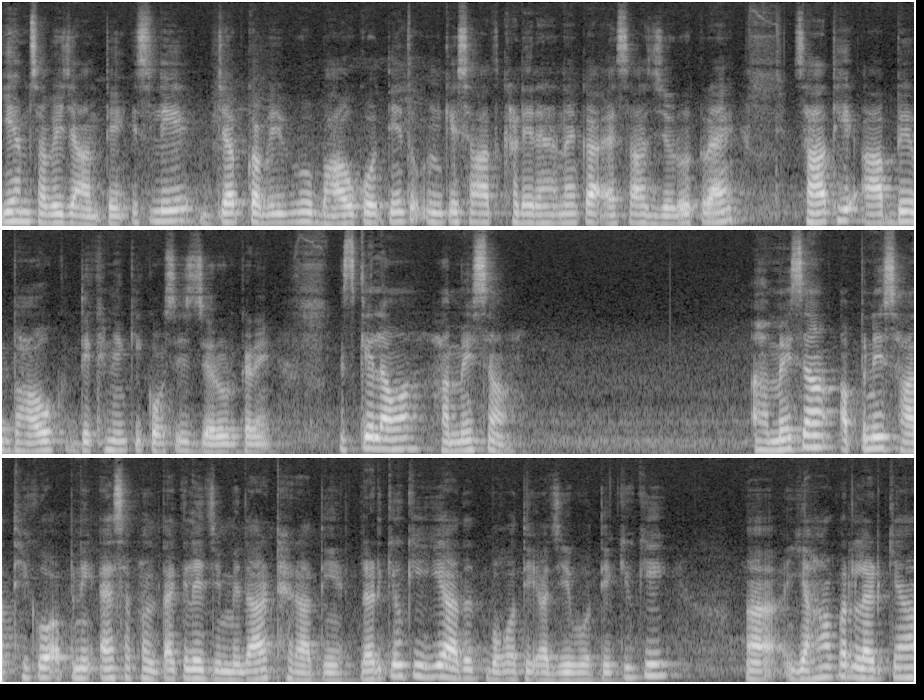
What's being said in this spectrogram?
ये हम सभी जानते हैं। इसलिए जब कभी भी वो भावुक होती हैं तो उनके साथ खड़े रहने का एहसास ज़रूर कराएँ। साथ ही आप भी भावुक दिखने की कोशिश ज़रूर करें। इसके अलावा हमेशा हमेशा अपने साथी को अपनी असफलता के लिए जिम्मेदार ठहराती हैं। लड़कियों की ये आदत बहुत ही अजीब होती है, क्योंकि यहाँ पर लड़कियाँ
